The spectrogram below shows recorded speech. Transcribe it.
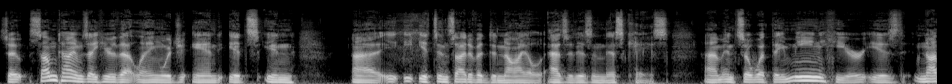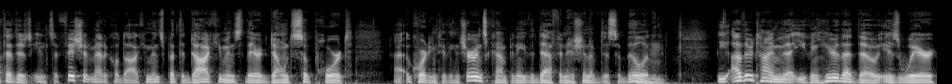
So sometimes I hear that language and it's in uh, it's inside of a denial, as it is in this case. Um, and so, what they mean here is not that there's insufficient medical documents, but the documents there don't support, uh, according to the insurance company, the definition of disability. The other time that you can hear that, though, is where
